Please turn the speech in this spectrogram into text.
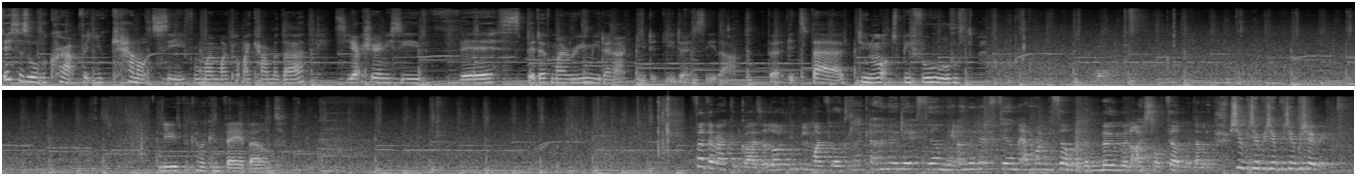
This is all the crap that you cannot see from when I put my camera there. So you actually only see this bit of my room. You don't you don't, you don't see that, but it's there. Do not be fooled. News become a conveyor belt. For the record guys, a lot of people in my vlogs like, oh no, don't film me, oh no, don't film me, I want to film. The moment I stop filming, they're like, show me, show me, show me, show me, show me.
